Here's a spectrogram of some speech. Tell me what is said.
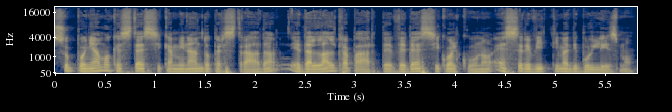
Supponiamo che stessi camminando per strada e dall'altra parte vedessi qualcuno essere vittima di bullismo.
